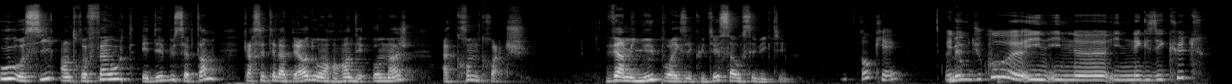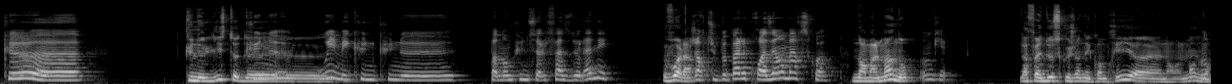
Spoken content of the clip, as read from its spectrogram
ou aussi entre fin août et début septembre, car c'était la période où on rendait hommage à Crumcrotch. Vers minuit pour exécuter ça ou ses victimes. Ok. Et Mais- donc, du coup, euh, il, il ne- il n'exécute que. euh, Qu'une liste de... qu'une- Oui, mais qu'une. qu'une pendant qu'une seule phase de l'année. Voilà. Genre, tu peux pas le croiser en mars, quoi. Normalement, non. Ok. Enfin, de ce que j'en ai compris, euh, normalement, non.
